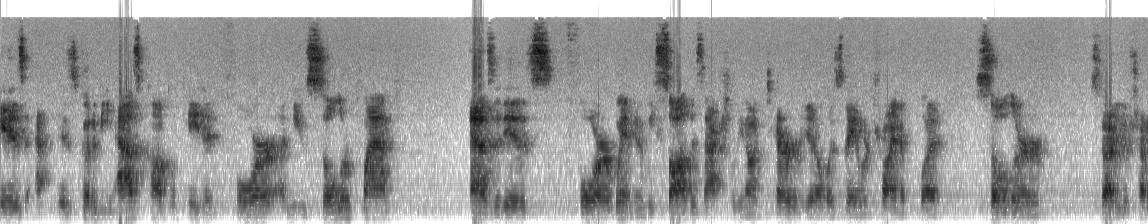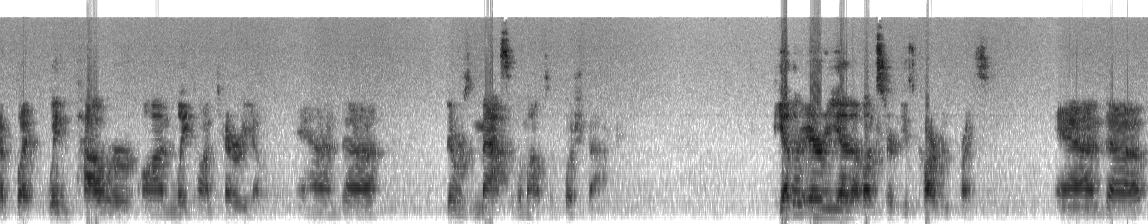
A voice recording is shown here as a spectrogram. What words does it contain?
is, is going to be as complicated for a new solar plant as it is for wind. And we saw this actually in Ontario as they were trying to put solar, sorry, they were trying to put wind power on Lake Ontario. And uh, there was massive amounts of pushback. The other area of uncertainty is carbon pricing. And uh,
